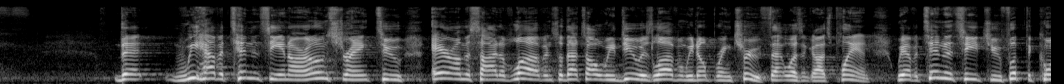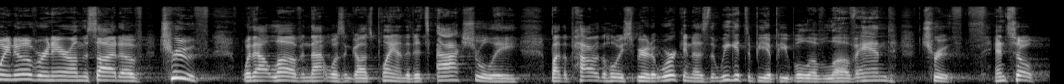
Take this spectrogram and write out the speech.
That we have a tendency in our own strength to err on the side of love, and so that's all we do is love and we don't bring truth. That wasn't God's plan. We have a tendency to flip the coin over and err on the side of truth without love, and that wasn't God's plan. That it's actually by the power of the Holy Spirit at work in us that we get to be a people of love and truth. And so,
